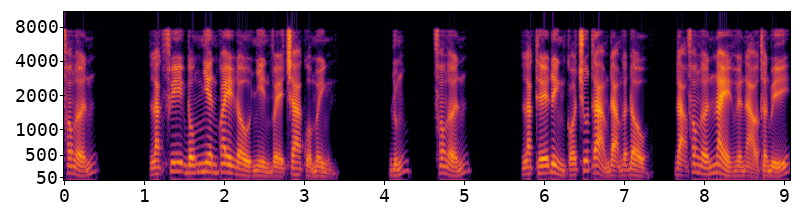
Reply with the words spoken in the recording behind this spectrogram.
Phong ấn. Lạc Phi bỗng nhiên quay đầu nhìn về cha của mình. Đúng, phong ấn. Lạc Thế Đình có chút ảm đạm gật đầu, đạo phong ấn này huyền ảo thần bí,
